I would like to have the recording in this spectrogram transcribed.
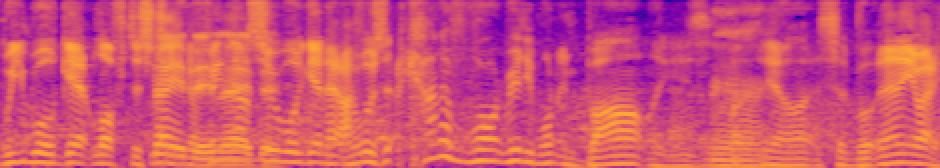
We will get Loftus Cheek. I Maybe, think that's maybe. who we're getting. I was I kind of really wanting Bartley. Yeah. You know, like I said. But anyway,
